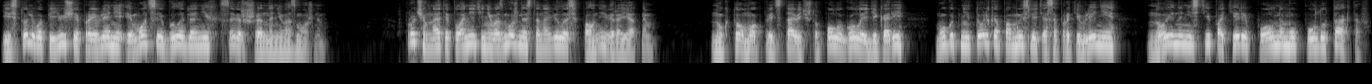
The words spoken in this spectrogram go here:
и столь вопиющее проявление эмоций было для них совершенно невозможным. Впрочем, на этой планете невозможное становилось вполне вероятным. Но кто мог представить, что полуголые дикари могут не только помыслить о сопротивлении, но и нанести потери полному пулу тактов?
